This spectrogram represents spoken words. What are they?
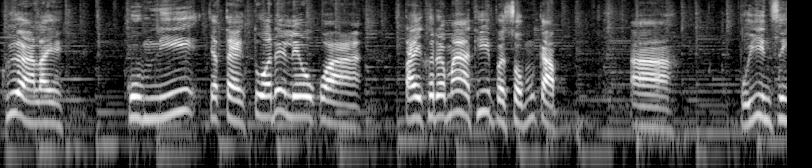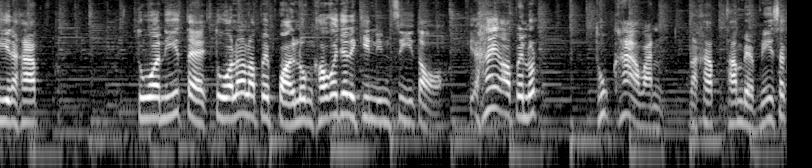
เพื่ออะไรกลุ่มนี้จะแตกตัวได้เร็วกว่าไตรโคเดอร์มาที่ผสมกับปุ๋ยอินทรีย์นะครับ ตัวนี้แตกตัวแล้วเราไปปล่อยลงเขาก็จะได้กินอินทรีย์ต่อ ให้เอาไปลดทุก 5 วันนะครับทำแบบนี้สัก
